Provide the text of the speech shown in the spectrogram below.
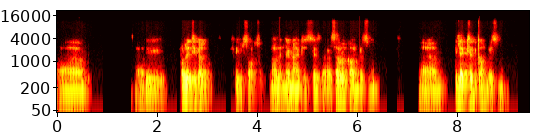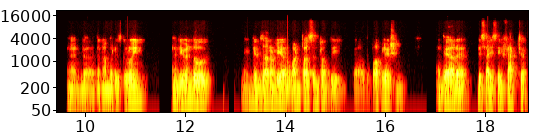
uh, the political fields also. Now, in the United States, there are several congressmen, um, elected congressmen, and uh, the number is growing. And even though Indians are only a 1% of the, uh, the population, uh, they are a decisive factor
